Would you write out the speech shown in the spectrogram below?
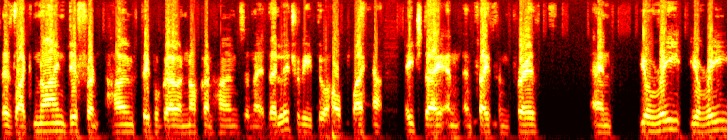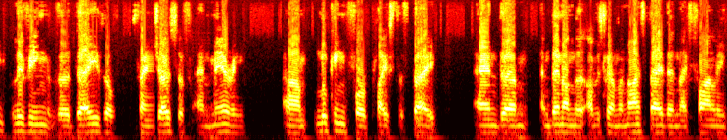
there's like nine different homes. People go and knock on homes, and they, they literally do a whole play out each day and, and say some prayers, and you're re you're reliving the days of Saint Joseph and Mary, um, looking for a place to stay, and um, and then on the obviously on the ninth day, then they finally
